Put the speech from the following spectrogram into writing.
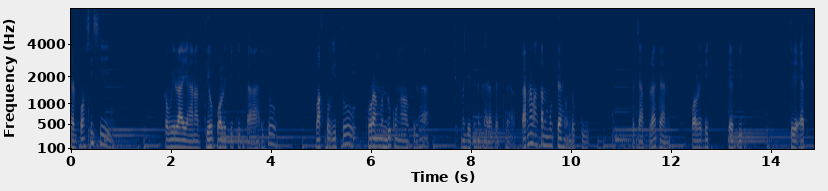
dan posisi kewilayahan atau geopolitik kita itu waktu itu kurang mendukung apabila menjadi negara federal karena akan mudah untuk dipecah belah dan politik David et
